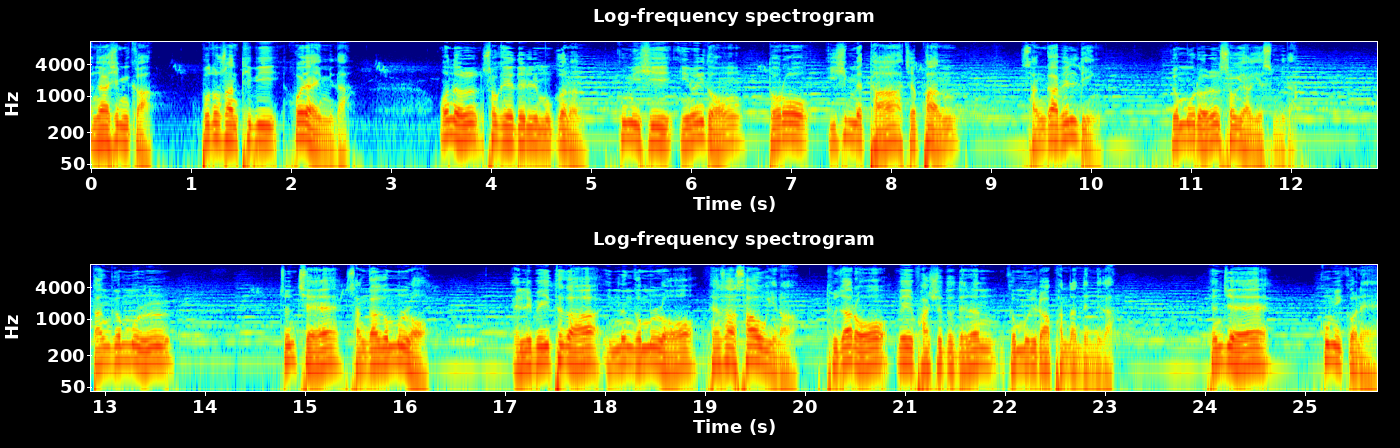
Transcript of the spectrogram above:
안녕하십니까. 부동산TV 호야입니다. 오늘 소개해드릴 물건은 구미시 인의동 도로 20m 접한 상가 빌딩 건물을 소개하겠습니다. 단 건물 전체 상가 건물로 엘리베이터가 있는 건물로 회사 사옥이나 투자로 매입하셔도 되는 건물이라 판단됩니다. 현재 구미권에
